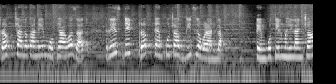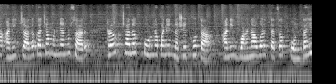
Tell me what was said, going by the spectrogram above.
ट्रक चालकाने मोठ्या आवाजात रेस देत ट्रक टेम्पोच्या अगदी जवळ आणला. टेम्पोतील महिलांच्या आणि चालकाच्या म्हणण्यानुसार ट्रक चालक पूर्णपणे नशेत होता आणि वाहनावर त्याचा कोणताही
